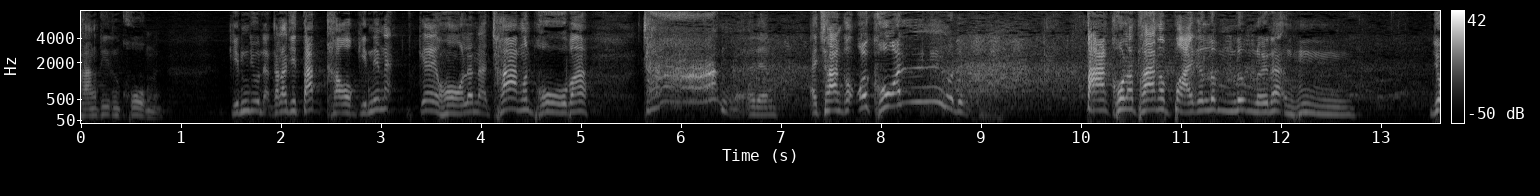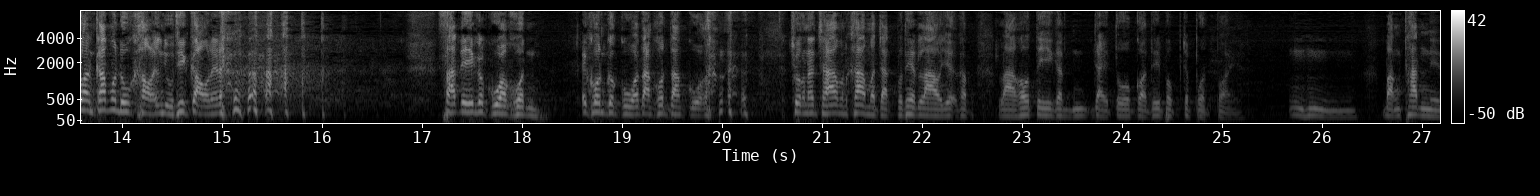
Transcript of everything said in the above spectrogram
ทางที่ข้างโค้งเนี่ยกินอยู่เนี่ยกำลังจะตักเข่าวกินเนี่ยนะแก้ห่อแล้วนะช่างมันโผล่มาช่างไอ้แดงไอ้ช่างก็โอ๊ยคนต่างคนละทางกันไปกันลืมลืมเลยนะ อื้อหือ ย้อนครับมาดูเข่ายังอยู่ที่เก่าเลยนะสัตว์เองก็กลัวคนไอ้คนก็กลัวต่างคนต่างกลัวกันช่วงนั้นช้างมันข้ามมาจากประเทศลาวเยอะครับลาวเขาตีกันใหญ่โตก่อนที่ผมจะปลดปล่อยออืบางท่านนี่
